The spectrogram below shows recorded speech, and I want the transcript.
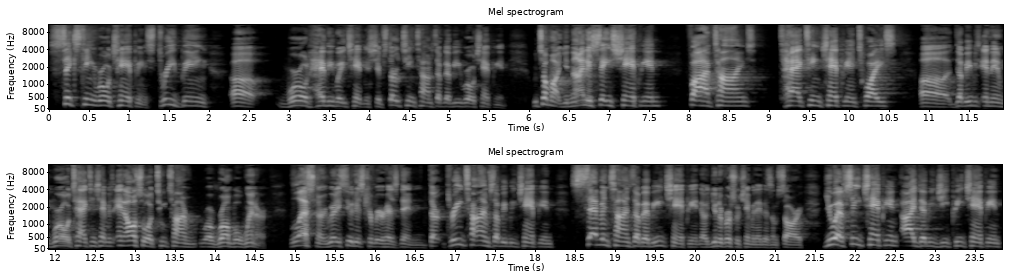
16 World Champions, three being uh, World Heavyweight Championships, 13 times WWE World Champion. We're talking about United States Champion five times, Tag Team Champion twice, uh, WWE, and then World Tag Team Champions, and also a two-time Rumble winner. Lesnar, you to see what his career has done? Th- three times WWE champion, seven times WWE champion, no, Universal champion, that is, I'm sorry. UFC champion, IWGP champion.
